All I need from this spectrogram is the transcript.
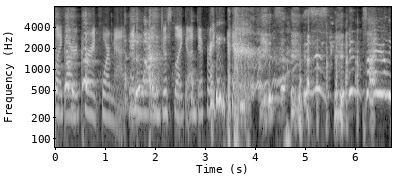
like our current format and more just like a different thing. this is entirely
